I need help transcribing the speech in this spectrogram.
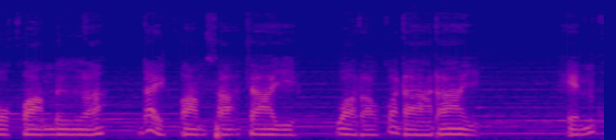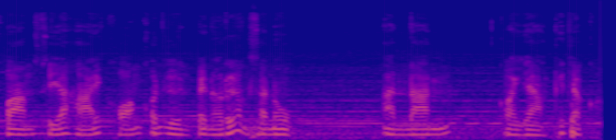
ว์ความเหนือ ได้ความสะใจว่าเราก็ด่าได้ เห็นความเสียหายของคนอื่นเป็นเรื่องสนุก อันนั้นก็อยากที่จะข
